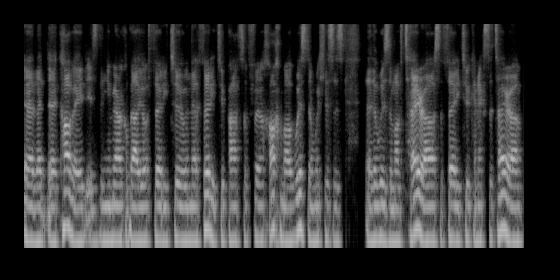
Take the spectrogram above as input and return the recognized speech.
uh, that uh, is the numerical value of 32, and there are 32 parts of uh, of wisdom, which this is uh, the wisdom of Torah. So 32 connects to Torah.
